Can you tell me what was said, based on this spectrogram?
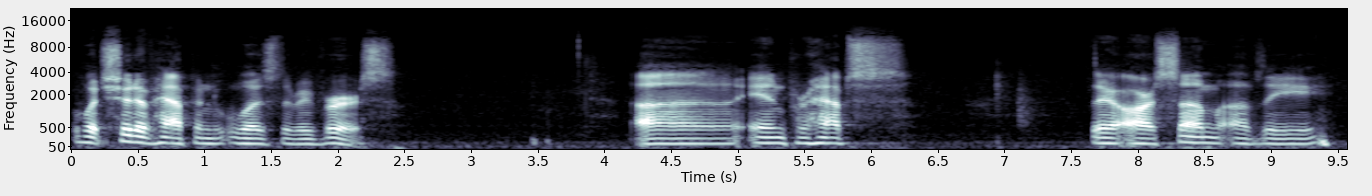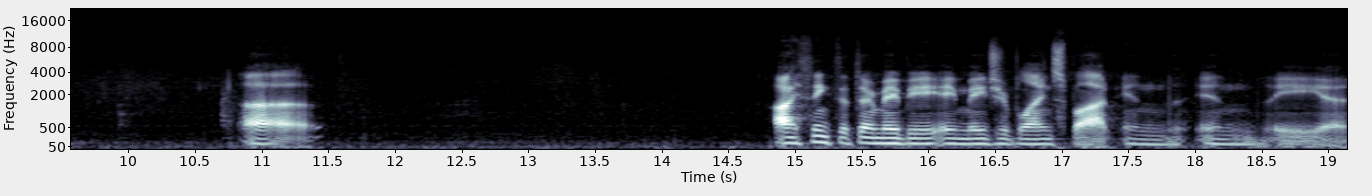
what should have happened was the reverse. Uh, and perhaps there are some of the uh, I think that there may be a major blind spot in in the uh,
